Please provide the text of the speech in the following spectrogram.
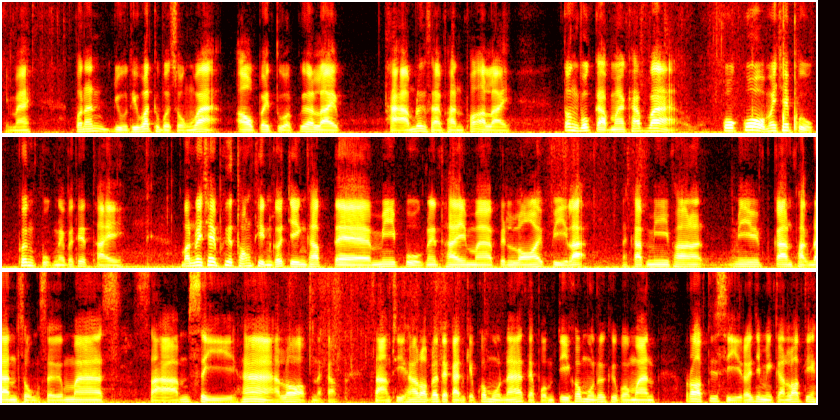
เห็นไหม เพราะนั้นอยู่ที่วัตถุประสงค์ว่าเอาไปตรวจเพื่ออะไรถามเรื่องสายพันธุ์เพราะอะไร ต้องวกกลับมาครับว่าโกโก้ไม่ใช่ปลูกเพิ่งปลูกในประเทศไทย มันไม่ใช่พืชท้องถิ่นก็จริงครับ แต่มีปลูกในไทยมาเป็นร้อยปีละนะครับมีพามีการผลักดันส่งเสริมมา 3 4 5 รอบนะครับ3 4 5 รอบแล้วแต่การเก็บข้อมูลนะ แต่ผมตีข้อมูลก็คือประมาณรอบที่ 4 แล้วจะมีการรอบที่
